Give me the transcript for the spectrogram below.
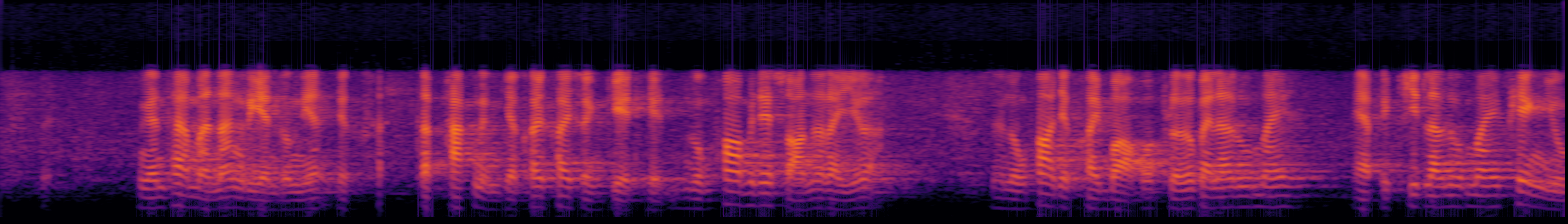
ำเพรางั้นถ้ามานั่งเรียนตรงนี้จะสักพักหนึ่งจะค่อย ๆ สังเกตเห็น หลวงพ่อไม่ได้สอนอะไรเยอะหลวงพ่อจะคอยบอกว่าเผลอไปแล้วรู้ไหมแอบไปคิดแล้วรู้ไหมเพ่งอยู่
